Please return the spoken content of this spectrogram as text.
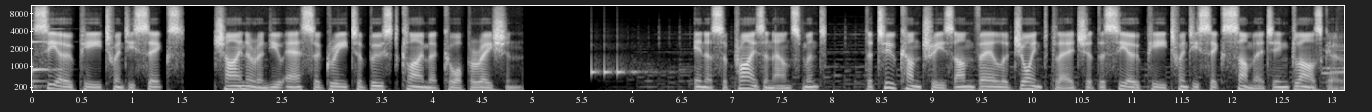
COP26 China and US agree to boost climate cooperation. In a surprise announcement, the two countries unveil a joint pledge at the COP26 summit in Glasgow.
